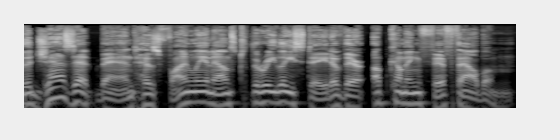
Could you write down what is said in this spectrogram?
The Jazzette Band has finally announced the release date of their upcoming fifth album.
